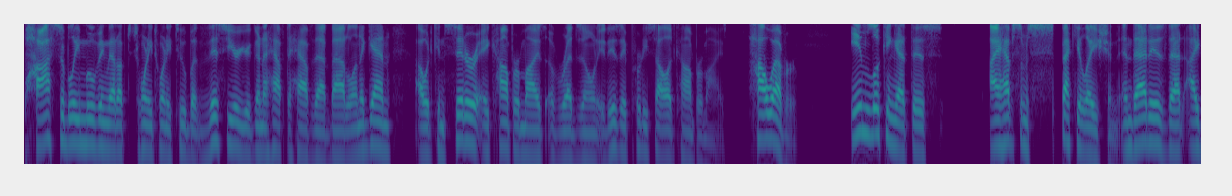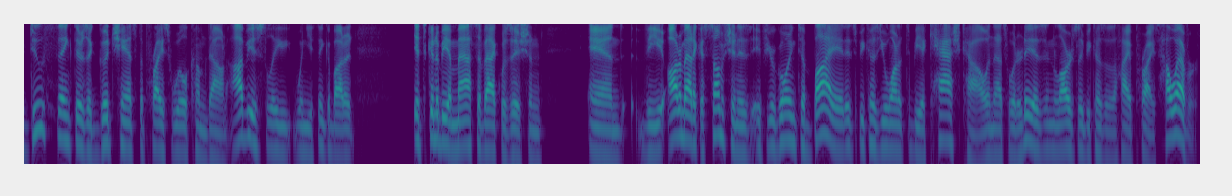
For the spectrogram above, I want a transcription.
possibly moving that up to 2022, but this year you're going to have to have that battle. And again, I would consider a compromise of red zone. It is a pretty solid compromise. However, in looking at this, I have some speculation, and that is that I do think there's a good chance the price will come down. Obviously, when you think about it, it's going to be a massive acquisition. And the automatic assumption is if you're going to buy it, it's because you want it to be a cash cow, and that's what it is, and largely because of the high price. However,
